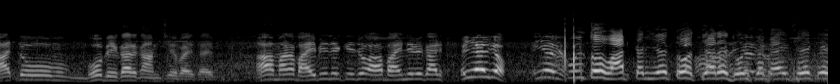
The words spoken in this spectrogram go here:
આ તો બહુ બેકાર કામ છે ભાઈ સાહેબ. હા મારા ભાઈ બી ને કીધું આ ભાઈ ની બી ગાડી. અહીંયા આવી જાઓ અહીંયા બિલકુલ તો વાત કરીએ તો અત્યારે જોઈ શકાય છે કે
